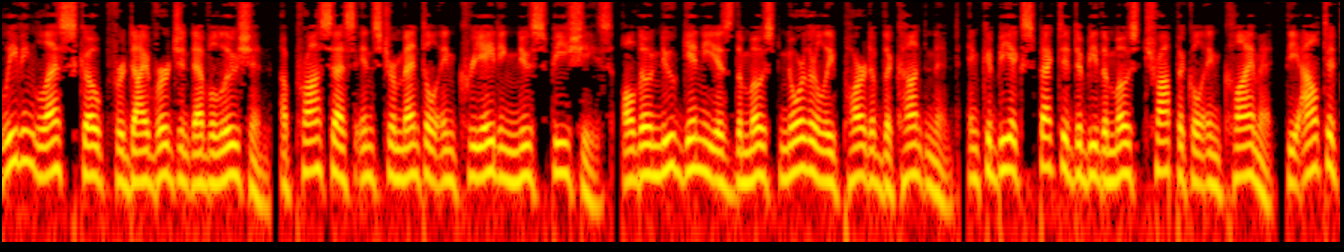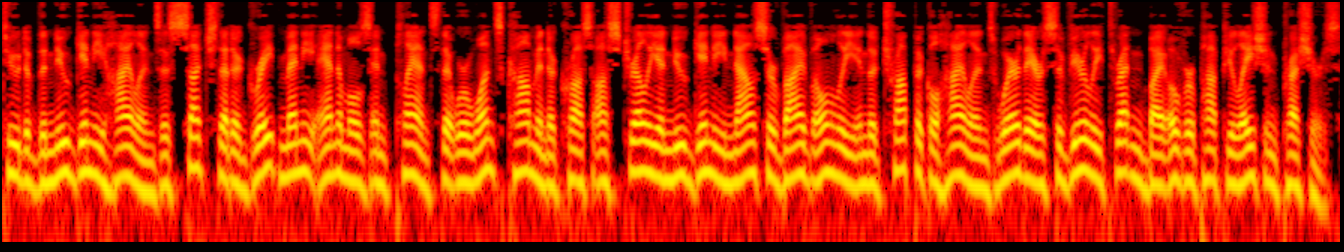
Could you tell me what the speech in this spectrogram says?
leaving less scope for divergent evolution, a process instrumental in creating new species. Although New Guinea is the most northerly part of the continent, and could be expected to be the most tropical in climate, the altitude of the New Guinea highlands is such that a great many animals and plants that were once common across Australia-New Guinea now survive only in the tropical highlands where they are severely threatened by overpopulation pressures.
